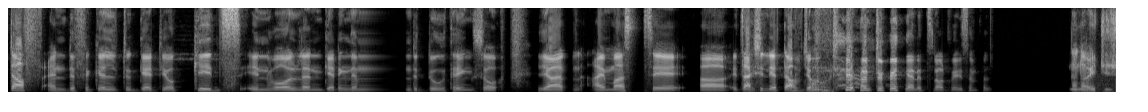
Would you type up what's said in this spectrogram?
tough and difficult to get your kids involved and getting them to do things. So yeah i must say uh, it's actually a tough job to doing and it's not very simple no no it is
